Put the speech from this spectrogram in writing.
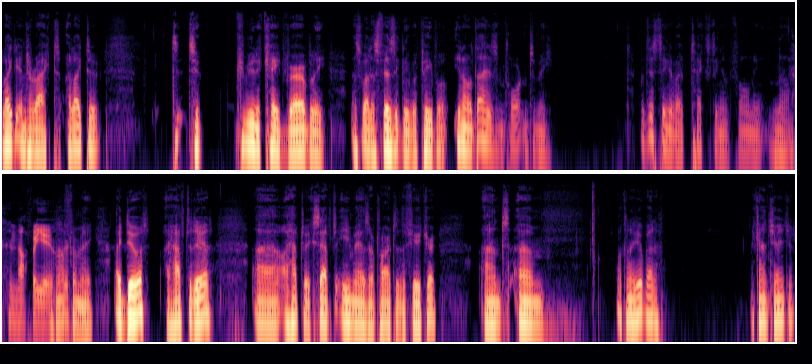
I like to interact. I like to to, to communicate verbally as well as physically with people. You know, that is important to me. But this thing about texting and phoning, no, Not for you. not for me. I do it. I have to do Yeah. it. Uh, I have to accept emails are part of the future, and um, what can I do about it? I can't change it.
